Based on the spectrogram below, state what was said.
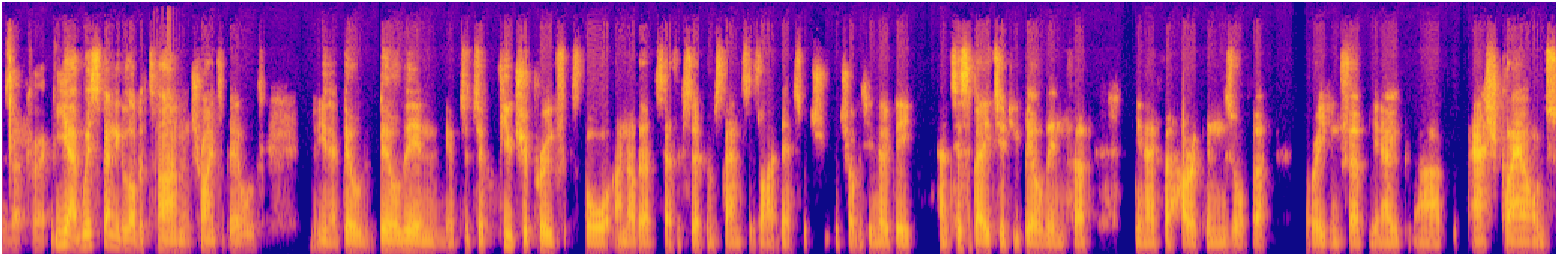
is that correct? Yeah, we're spending a lot of time and trying to build you know build build in you know, to, to future proof for another set of circumstances like this which which obviously nobody anticipated you build in for you know for hurricanes or for or even for you know uh, ash clouds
